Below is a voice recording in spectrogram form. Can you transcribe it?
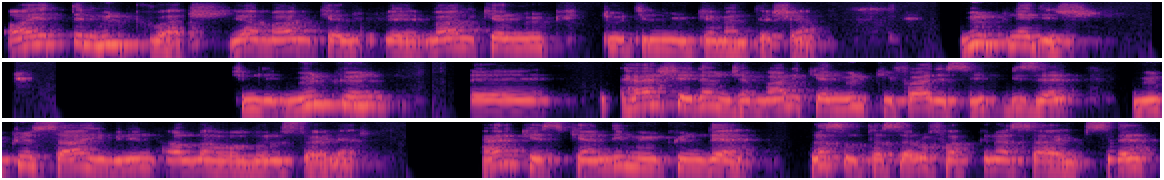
Ayette mülk var. Ya malikel, e, malikel mülk tütil mülke men teşa. Mülk nedir? Şimdi mülkün e, her şeyden önce malikel mülk ifadesi bize mülkün sahibinin Allah olduğunu söyler. Herkes kendi mülkünde nasıl tasarruf hakkına sahipse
